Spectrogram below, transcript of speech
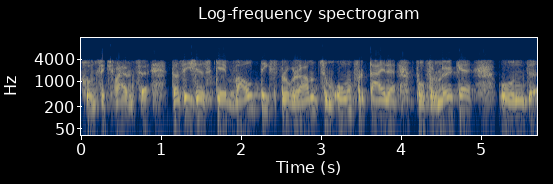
Konsequenzen. Das ist ein gewaltiges Programm zum Umverteilen von Vermögen und äh,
